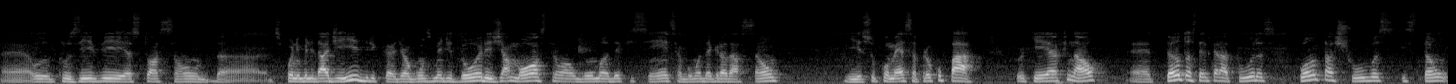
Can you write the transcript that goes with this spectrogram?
é, inclusive, a situação da disponibilidade hídrica de alguns medidores já mostram alguma deficiência, alguma degradação, e isso começa a preocupar, porque afinal, é, tanto as temperaturas quanto as chuvas estão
